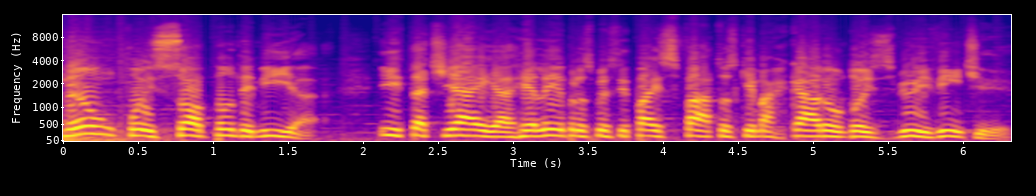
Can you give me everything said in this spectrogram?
Não foi só pandemia. Itatiaia relembra os principais fatos que marcaram 2020.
